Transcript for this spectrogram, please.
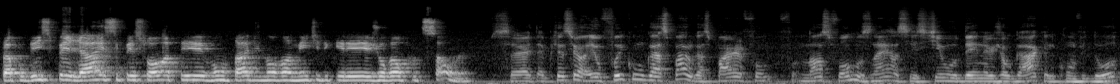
para poder espelhar esse pessoal a ter vontade novamente de querer jogar o futsal, né? Certo, é porque assim, ó, eu fui com o Gaspar, o Gaspar, nós fomos, né, assistir o Denner jogar, que ele convidou,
